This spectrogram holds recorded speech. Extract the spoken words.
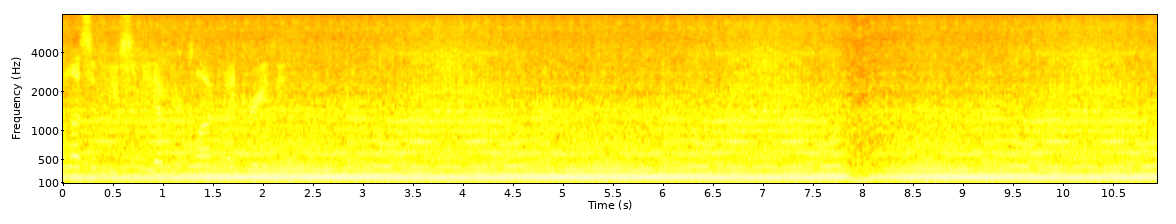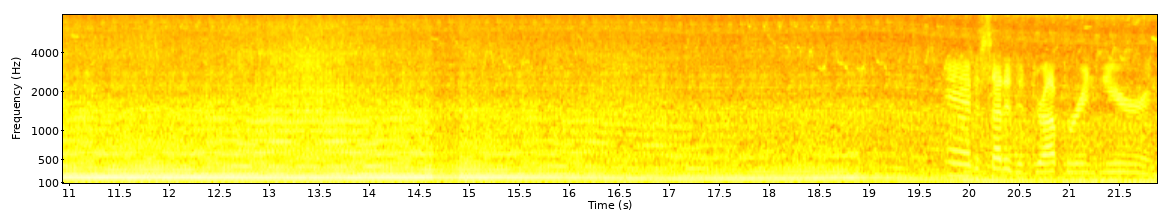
unless if you speed up your clock like crazy. Decided to drop her in here and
